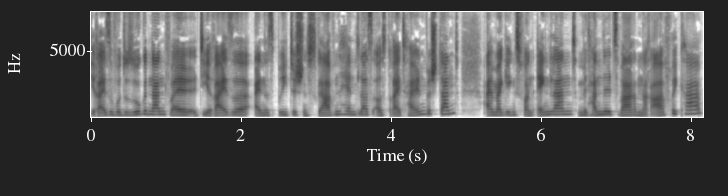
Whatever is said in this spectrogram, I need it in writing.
Die Reise wurde so genannt, weil die Reise eines britischen Sklavenhändlers aus drei Teilen bestand. Einmal ging es von England mit Handelswaren nach Afrika.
